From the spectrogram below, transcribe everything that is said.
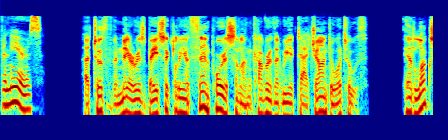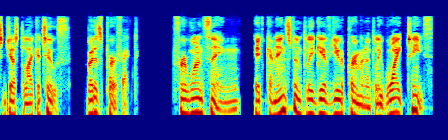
Veneers. A tooth veneer is basically a thin porcelain cover that we attach onto a tooth. It looks just like a tooth, but is perfect. For one thing, it can instantly give you permanently white teeth.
